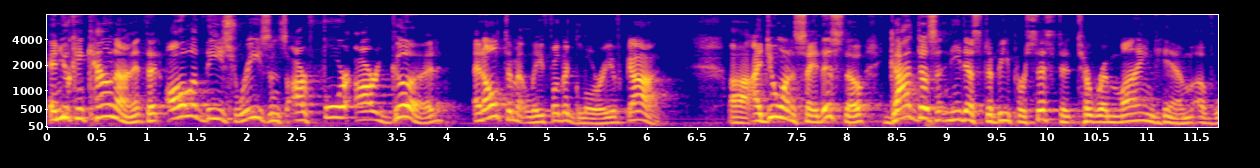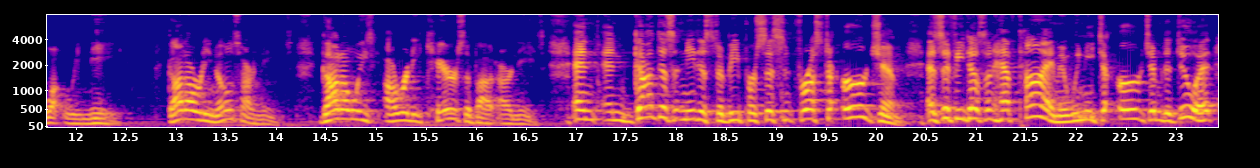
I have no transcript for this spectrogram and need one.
And you can count on it that all of these reasons are for our good and ultimately for the glory of God. Uh, I do want to say this, though. God doesn't need us to be persistent to remind him of what we need. God already knows our needs. God always already cares about our needs. And, and God doesn't need us to be persistent for us to urge him as if he doesn't have time and we need to urge him to do it.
